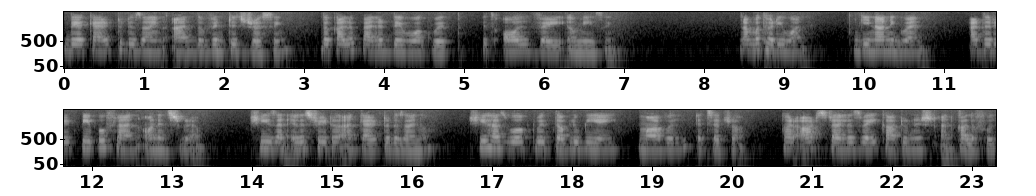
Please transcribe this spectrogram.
Their character design and the vintage dressing, the color palette they work with, it's all very amazing. Number 31. Gina Nguyen at the rate Paperflan on Instagram. She is an illustrator and character designer. She has worked with WBA, Marvel, etc. Her art style is very cartoonish and colorful.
